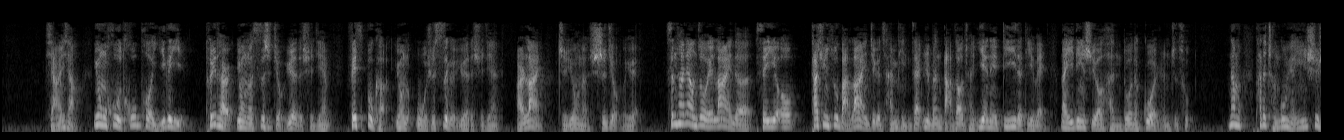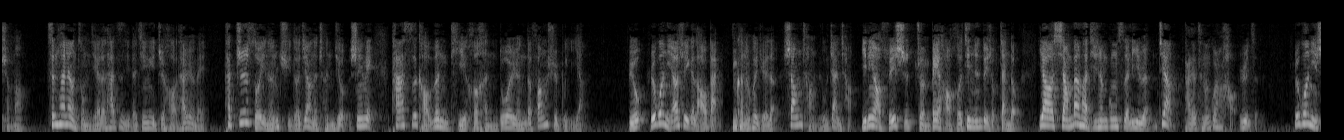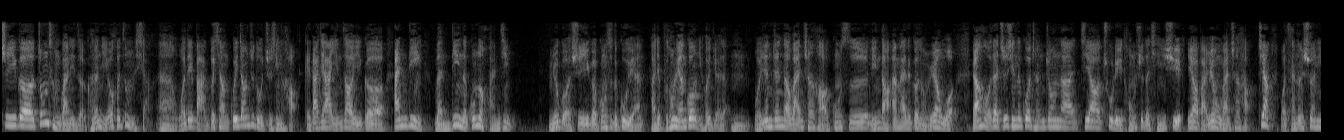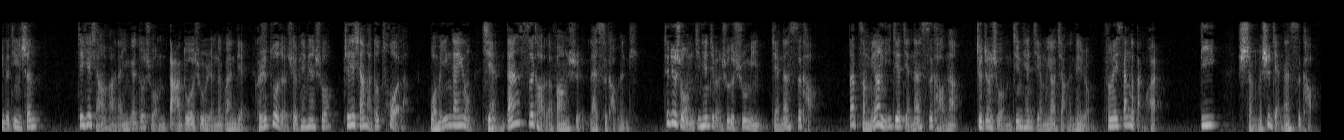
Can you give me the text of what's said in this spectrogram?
想一想，用户突破一个亿，Twitter 用了四十九月的时间，Facebook 用了五十四个月的时间，而 Line 只用了十九个月。森川亮作为 Line 的 CEO，他迅速把 Line 这个产品在日本打造成业内第一的地位，那一定是有很多的过人之处。那么他的成功原因是什么？森川亮总结了他自己的经历之后，他认为他之所以能取得这样的成就，是因为他思考问题和很多人的方式不一样。比如，如果你要是一个老板，你可能会觉得商场如战场，一定要随时准备好和竞争对手战斗，要想办法提升公司的利润，这样大家才能过上好日子。如果你是一个中层管理者，可能你又会这么想，嗯，我得把各项规章制度执行好，给大家营造一个安定稳定的工作环境。如果是一个公司的雇员啊，就普通员工，你会觉得，嗯，我认真的完成好公司领导安排的各种任务，然后我在执行的过程中呢，既要处理同事的情绪，又要把任务完成好，这样我才能顺利的晋升。这些想法呢，应该都是我们大多数人的观点。可是作者却偏偏说，这些想法都错了。我们应该用简单思考的方式来思考问题。这就是我们今天这本书的书名《简单思考》。那怎么样理解简单思考呢？这正是我们今天节目要讲的内容，分为三个板块。第一。什么是简单思考？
